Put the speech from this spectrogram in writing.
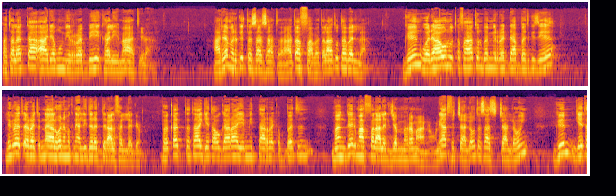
ፈተለቃ አደሙ ሚን ረቢህ ከሊማት ይላል። አደም እርግጥ ተሳሳተ አጠፋ በጥላቱ ተበላ። ግን አሁኑ ጥፋቱን በሚረዳበት ጊዜ ልግረጨረጭና ያልሆነ ምክንያት ሊደረድር አልፈለገም። በቀጥታ ጌታው ጋራ የሚታረቅበትን መንገድ ማፈላለግ ጀመረ ማለት ነው። እኔ አጥፍቻለሁ ተሳስቻለሁኝ ግን ጌታ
